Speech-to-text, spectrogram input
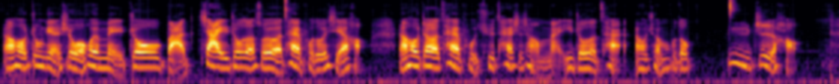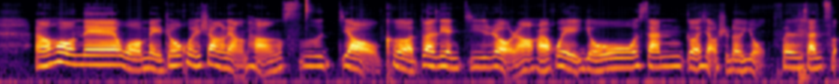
然后重点是我会每周把下一周的所有的菜谱都写好，然后照着菜谱去菜市场买一周的菜，然后全部都预制好。然后呢，我每周会上两堂私教课锻炼肌肉，然后还会游三个小时的泳，分三次。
